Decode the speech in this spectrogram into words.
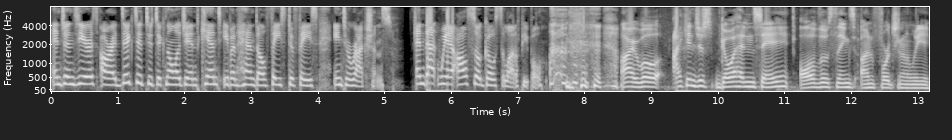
and Gen Zers are addicted to technology and can't even handle face to face interactions and that we also ghost a lot of people. all right, well, I can just go ahead and say all of those things. Unfortunately,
